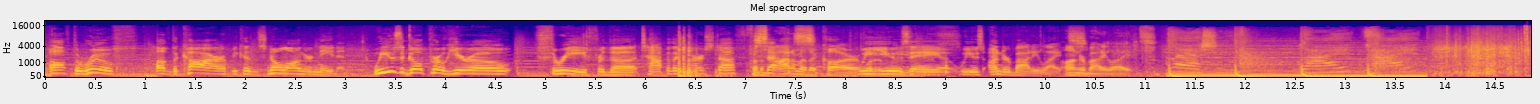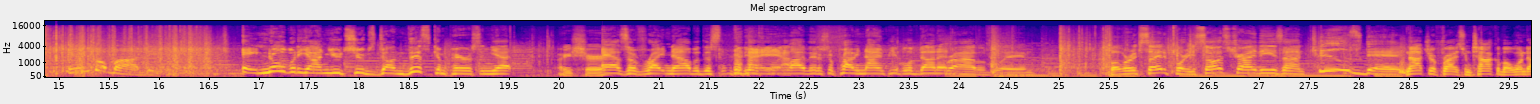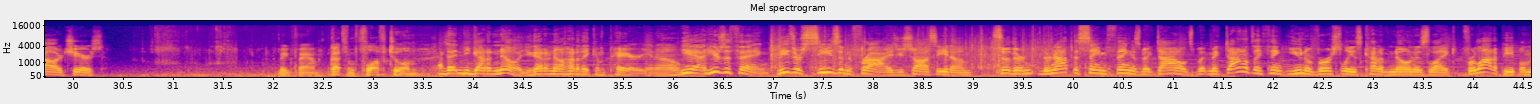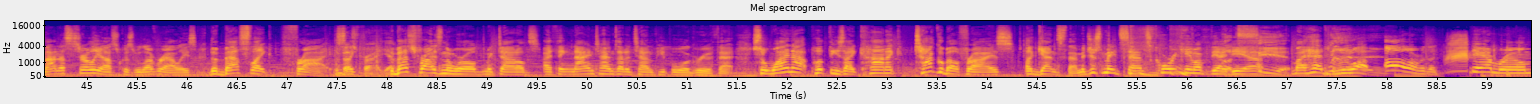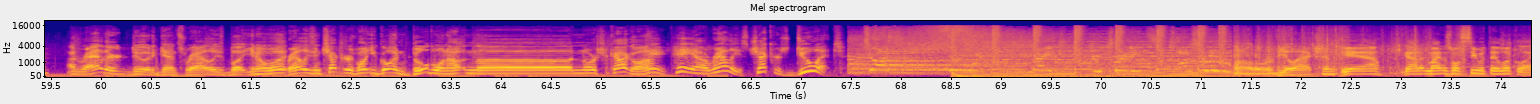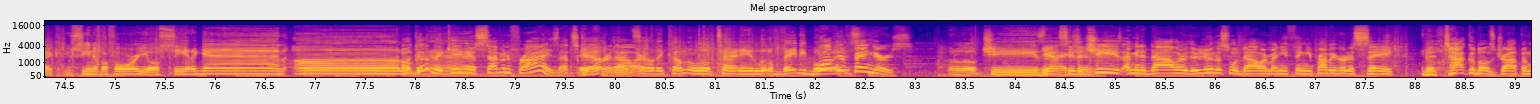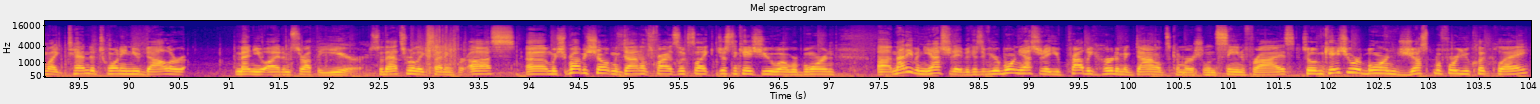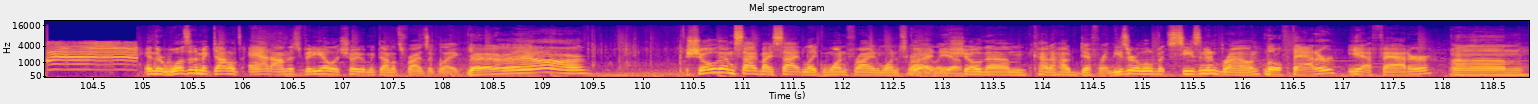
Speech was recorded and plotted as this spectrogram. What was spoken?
off the roof of the car because it's no longer needed. We use a GoPro Hero 3 for the top of the car stuff. For the bottom of the car, we what do we use a use? we use underbody lights. Underbody lights. Flashing lights, lights. Underbody. Ain't nobody on YouTube's done this comparison yet Are you sure? as of right now, but this video is going Yeah. live later, so probably nine people have done it. Probably. But we're excited for you. You saw us try these on Tuesday. Nacho fries from Taco Bell, $1. Cheers. Big fan. Got some fluff to them. Then you gotta know. You gotta know how do they compare, you know? Yeah, here's the thing. These are seasoned fries. You saw us eat them. So they're they're not the same thing as McDonald's, but McDonald's I think universally is kind of known as like for a lot of people, not necessarily us because we love Rally's, the best like fries. The best like, fry, yeah. The best fries in the world, McDonald's. I think 9 times out of 10 people will agree with that. So why not put these iconic Taco Bell fries against them? It just made sense. Corey came up with the Let's idea. see it. My head blew up all over the damn room. I'd rather do it against Rally's, but you know what? Rally's and checkers, why don't you go ahead and build one out in the North Chicago, huh? Hey, hey, uh, Rally's, checkers, do it. Want a little reveal action? Yeah, got it. Might as well see what they look like. You've seen it before, you'll see it again. Uh, Oh, good. They gave you seven fries. That's good Yep, for a dollar. that's how they come, in little tiny little baby boys. Move your fingers. With a little cheese. Yeah, see the cheese. I mean, a dollar. They're doing this whole dollar menu thing. You probably heard us say that Taco Bell's dropping like 10 to 20 new dollar menu items throughout the year. So that's really exciting for us. Um, we should probably show what McDonald's fries looks like, just in case you uh, were born, uh, not even yesterday, because if you were born yesterday, you probably heard a McDonald's commercial and seen fries. So in case you were born just before you click play, and there wasn't a McDonald's ad on this video, let's show you what McDonald's fries look like. There they are. Show them side by side like one fry and one fry. good Like idea. show them kind of how different. These are a little bit seasoned and brown. A little fatter. Yeah, fatter. Um,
